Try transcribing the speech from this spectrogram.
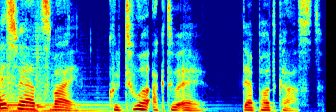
SWR 2, Kultur aktuell, der Podcast.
